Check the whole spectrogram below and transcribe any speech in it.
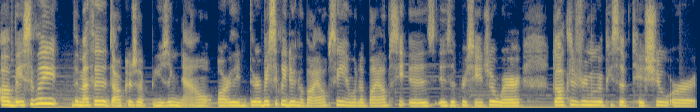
Uh, basically, the method that doctors are using now are they, they're basically doing a biopsy, and what a biopsy is is a procedure where doctors remove a piece of tissue or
